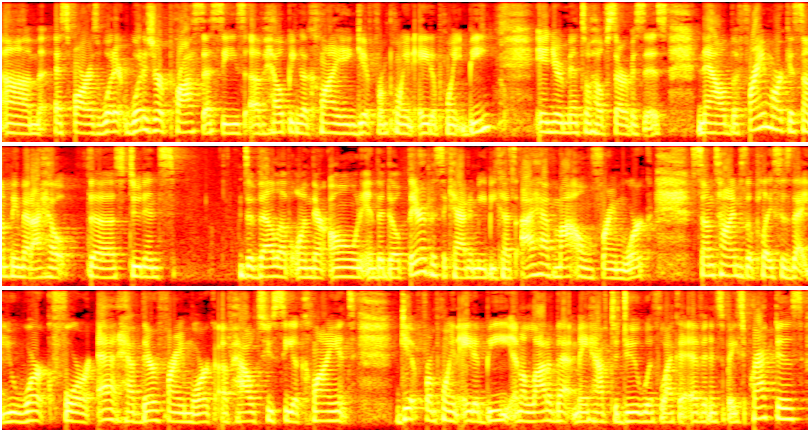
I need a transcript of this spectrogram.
um, as far as what what is your processes of helping a client get from point A to point B in your mental health services. Now, the framework is something that I help the students develop on their own in the Dope Therapist Academy because I have my own framework. Sometimes the places that you work for at have their framework of how to see a client get from point A to B. And a lot of that may have to do with like an evidence based practice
